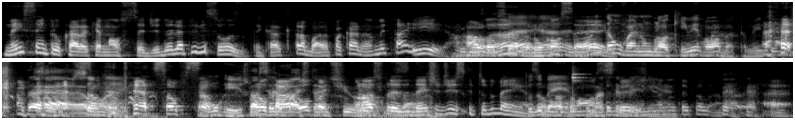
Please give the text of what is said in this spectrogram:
Nem sempre o cara que é mal sucedido, ele é preguiçoso. Tem cara que trabalha pra caramba e tá aí, ralando, consegue, não é. consegue. Ou então vai num bloquinho e rouba. Também tem É, opção, né? Tem essa opção. É um risco. Tá No sendo ca- bastante o, o nosso presidente disse que tudo bem. é Tudo só bem, pra tomar uma, uma cervejinha, cervejinha. não tem problema. É.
